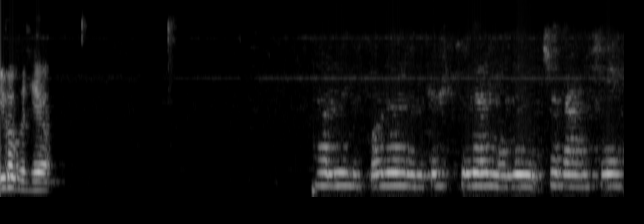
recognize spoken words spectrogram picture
읽어보세요. 다른 조건을 만족시키는 모든 이체 당시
